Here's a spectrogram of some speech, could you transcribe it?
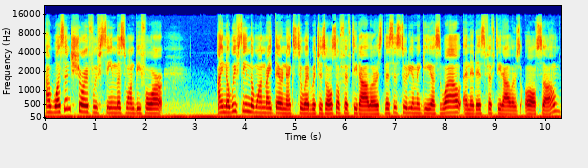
I wasn't sure if we've seen this one before. I know we've seen the one right there next to it, which is also $50. This is Studio McGee as well, and it is $50 also.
